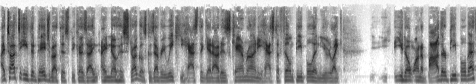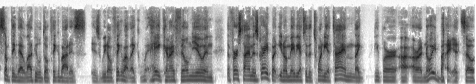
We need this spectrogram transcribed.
I talked to Ethan Page about this because I, I know his struggles because every week he has to get out his camera and he has to film people and you're like you don't want to bother people that's something that a lot of people don't think about is is we don't think about like hey can i film you? And the first time is great but you know maybe after the 20th time like people are are, are annoyed by it. So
